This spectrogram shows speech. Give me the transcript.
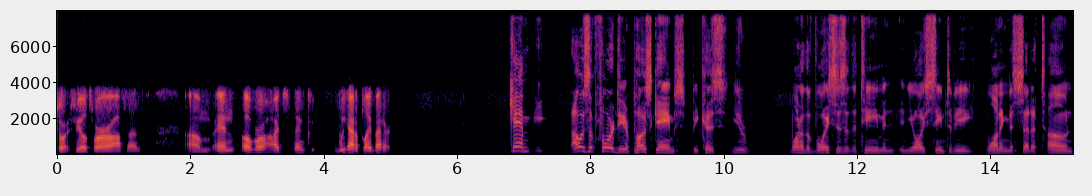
short fields for our offense. Um, and overall, I just think we got to play better. Cam, I always look forward to your post games because you're one of the voices of the team, and, and you always seem to be wanting to set a tone.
